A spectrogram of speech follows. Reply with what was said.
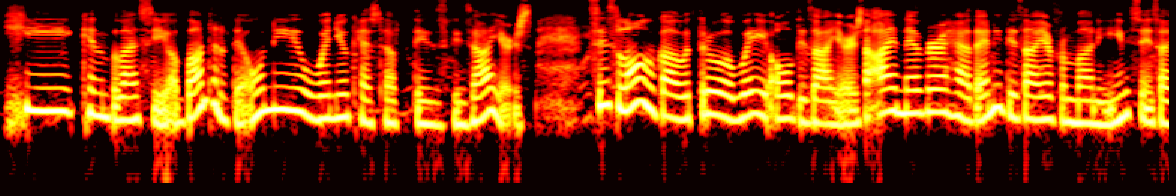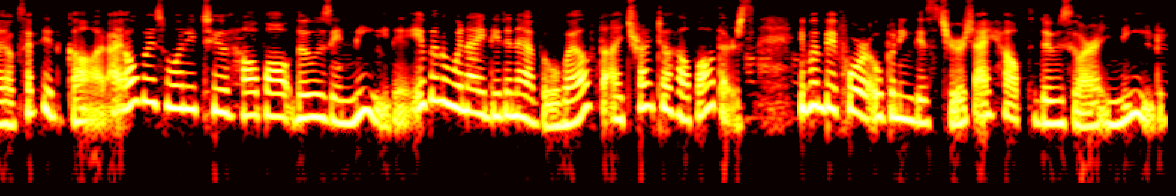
He can bless you abundantly only when you cast off these desires. Since long ago I threw away all desires. I never had any desire for money since I accepted God. I always wanted to help out those in need. Even when I didn't have wealth, wealth, I try to help others. Even before opening this church, I helped those who are in need.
